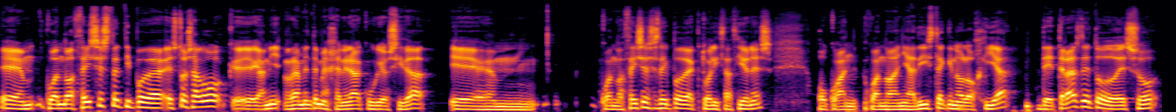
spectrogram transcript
Em, cuando hacéis este tipo de... Esto es algo que a mí realmente me genera curiosidad. Em, cuando hacéis este tipo de actualizaciones o cuando, añadís tecnología, detrás de todo eso,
